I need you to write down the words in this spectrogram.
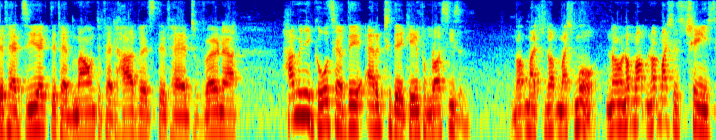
They've had Ziyech, they've had Mount, they've had Havertz, they've had Werner. How many goals have they added to their game from last season? Not much, not much more. No, not, not, not much has changed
